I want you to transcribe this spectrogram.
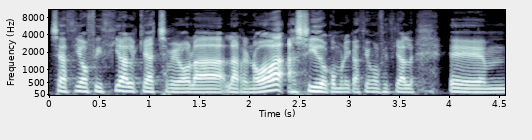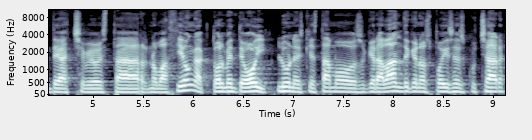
se hacía oficial que HBO la, renovaba. Ha sido comunicación oficial eh, de HBO esta renovación. Actualmente hoy, lunes, que estamos grabando y que nos podéis escuchar,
